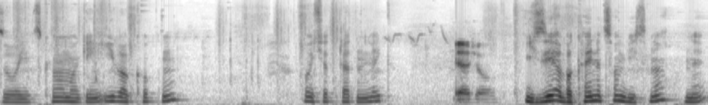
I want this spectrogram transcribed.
So, jetzt können wir mal gegenüber gucken. Oh, ich hatte gerade einen Leck. Ja, ich auch. Ich sehe aber keine Zombies, ne? Ne.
